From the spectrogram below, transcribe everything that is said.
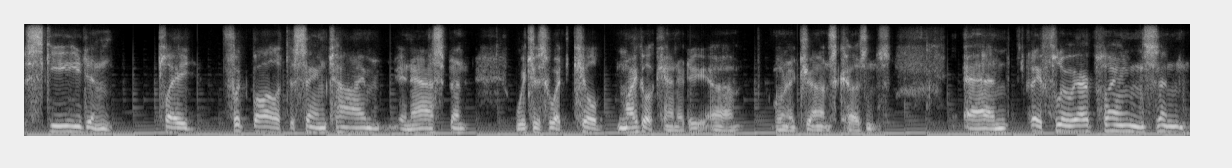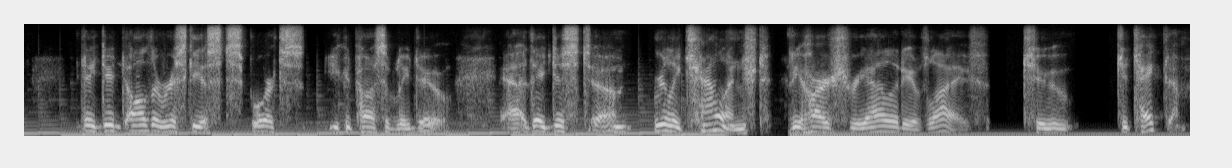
skied and played football at the same time in Aspen, which is what killed Michael Kennedy, uh, one of John's cousins. And they flew airplanes and they did all the riskiest sports you could possibly do. Uh, they just um, really challenged the harsh reality of life to to take them.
